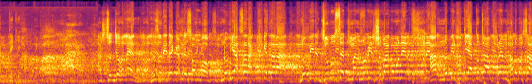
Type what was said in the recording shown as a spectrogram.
আগ থেকে। আশ্চর্য হলেন, হুজুর, এটা কেমনে সম্ভব? নবী আসার আগ থেকে তারা নবীর জুলুসের মানে নবীর শুভাগমনের আর নবীর প্রতি এতটা প্রেম, ভালোবাসা,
